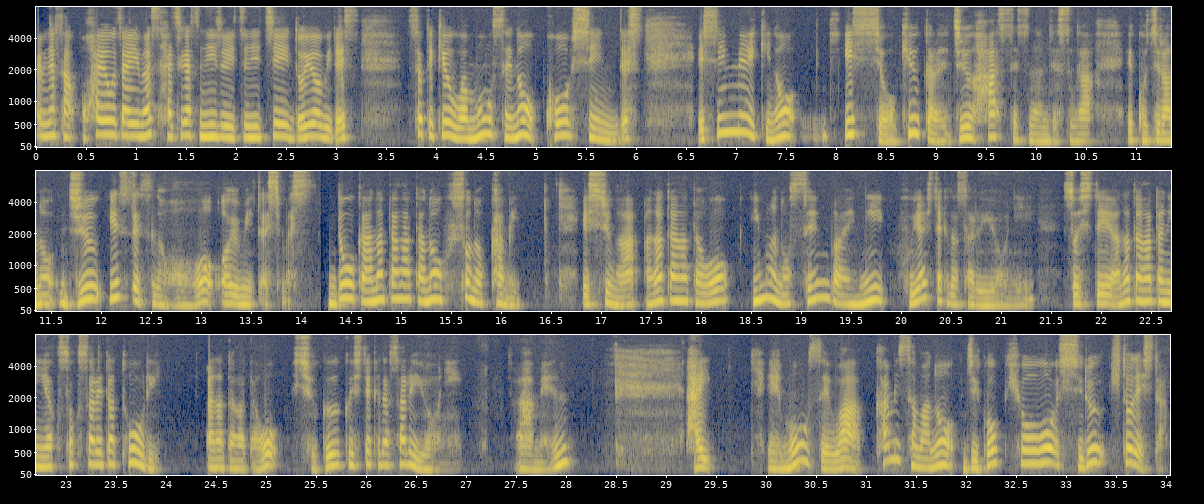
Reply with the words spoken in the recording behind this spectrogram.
皆さんおはようございます。8月21日土曜日です。さて今日はモーセの行進です。新明記の1章9から18節なんですが、こちらの11節の方をお読みいたします。どうかあなた方の父祖の神、主があなた方を今の1000倍に増やしてくださるように、そしてあなた方に約束された通り、あなた方を祝福してくださるように。アーメン。はい。えモーセは神様の時刻表を知る人でした。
